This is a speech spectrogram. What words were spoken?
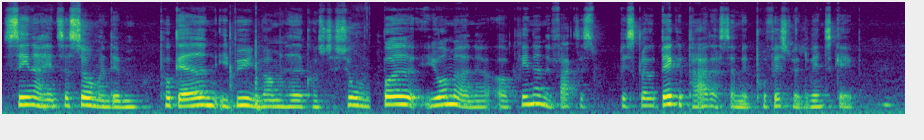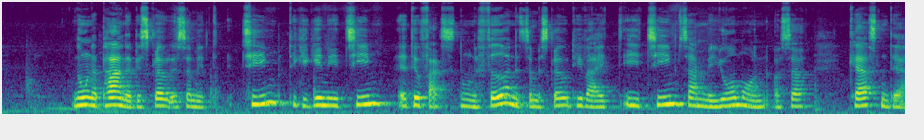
senere hen så så man dem på gaden i byen, hvor man havde konstitution. Både jordmøderne og kvinderne faktisk beskrev begge parter som et professionelt venskab. Nogle af parerne beskrev det som et team. De gik ind i et team. Det var faktisk nogle af fædrene, som beskrev, de var i et team sammen med jordmoren og så kæresten der,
